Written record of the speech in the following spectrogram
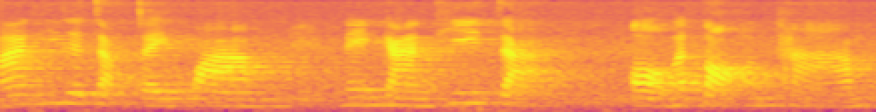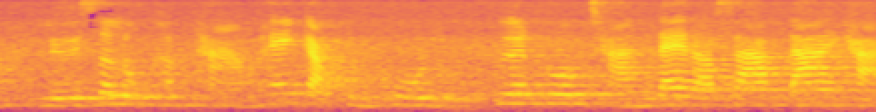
มารถที่จะจับใจความในการที่จะออกมาตอบคำถาม หรือสรุปคำถามให้กับคุณครูหรือเพื่อนร่วมชั้นได้รับทราบได้ค่ะ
